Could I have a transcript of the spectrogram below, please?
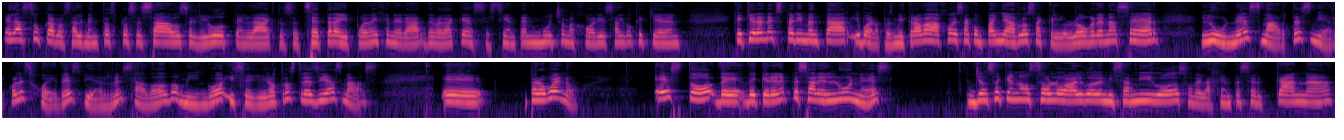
el azúcar, los alimentos procesados, el gluten, lácteos, etcétera, y pueden generar, de verdad que se sienten mucho mejor y es algo que quieren que quieren experimentar y bueno, pues mi trabajo es acompañarlos a que lo logren hacer lunes, martes, miércoles, jueves, viernes, sábado, domingo y seguir otros tres días más. Eh, pero bueno, esto de, querer empezar el lunes, yo sé que no solo algo de mis amigos o de la gente cercana,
